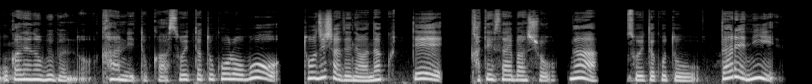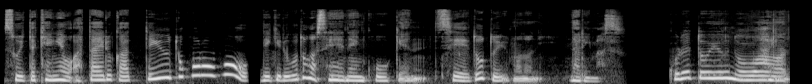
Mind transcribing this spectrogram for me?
お金の部分の管理とか、そういったところを、当事者ではなくて、家庭裁判所がそういったことを誰にそういった権限を与えるかっていうところをできることが青年貢献制度というものになります。これというのは、はい、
